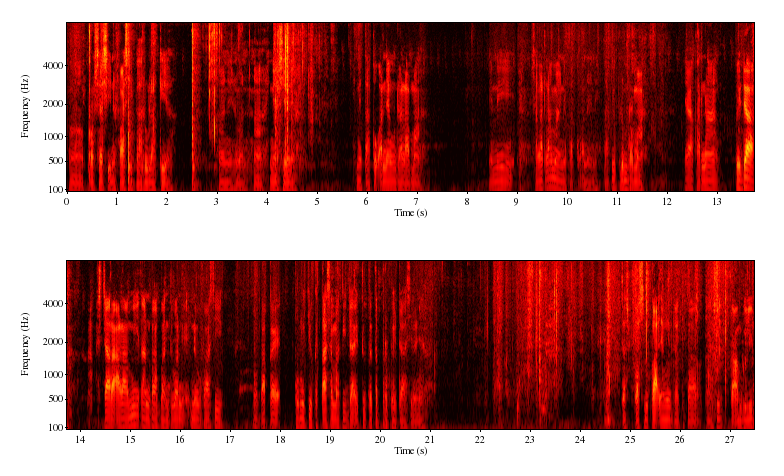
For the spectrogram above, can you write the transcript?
uh, proses inovasi baru lagi ya. Nah ini teman. Nah ini hasilnya. Ini takuan yang udah lama. Ini sangat lama ini takuan ini tapi belum remah. Ya karena beda secara alami tanpa bantuan inovasi mau pakai pemicu getah sama tidak itu tetap berbeda hasilnya bekas-bekas luka yang udah kita kasih kita ambilin.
